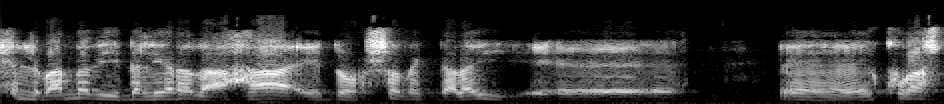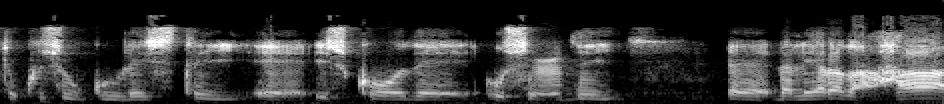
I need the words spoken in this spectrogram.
Xildhibaanadii dhalinyarada ahaa ee doorashada galay kuraasta ku soo guulaystay iskooda u socday dhalinyarada ahaa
